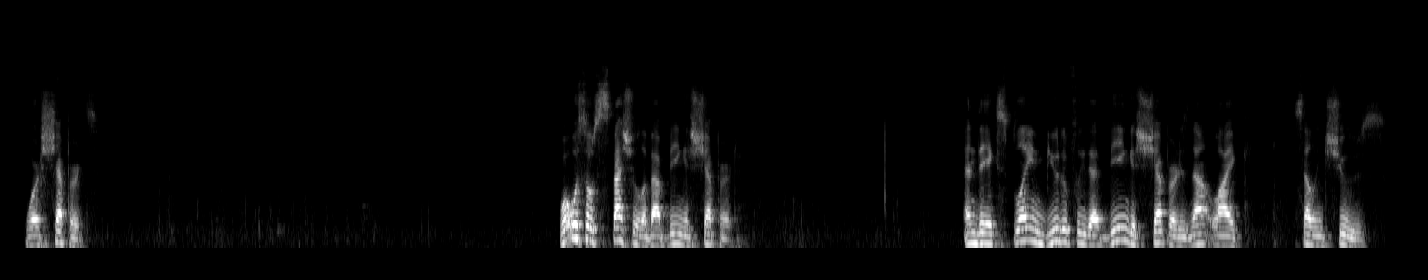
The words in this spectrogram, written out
were shepherds. What was so special about being a shepherd? And they explain beautifully that being a shepherd is not like selling shoes.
